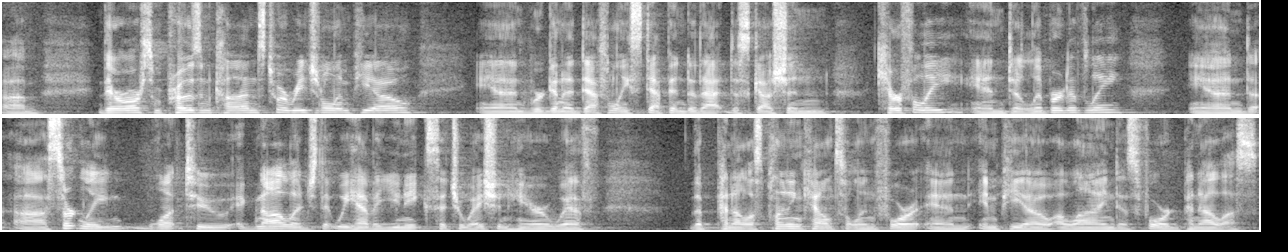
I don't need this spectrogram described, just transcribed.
um, there are some pros and cons to a regional MPO, and we're going to definitely step into that discussion carefully and deliberatively and uh, certainly want to acknowledge that we have a unique situation here with the Pinellas Planning Council and, for, and MPO aligned as Forward Pinellas.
